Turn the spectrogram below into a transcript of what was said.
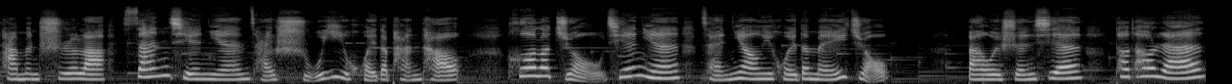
他们吃了三千年才熟一回的蟠桃，喝了九千年才酿一回的美酒。八位神仙滔滔然、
